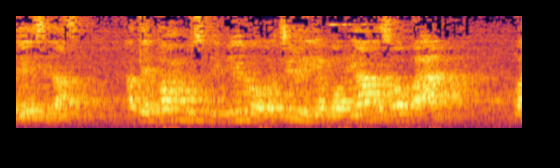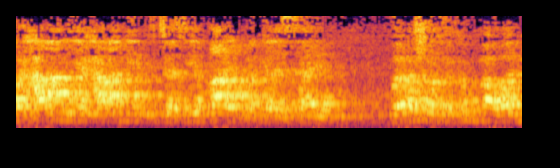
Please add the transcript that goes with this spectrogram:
yahay sidaas hadday koox muslimiin oo jiri iyo mooryaana soo baxaan war xalaan iyo xalaan iyo nijaasiya daa'irba kala saarin. Weelashooda xukma waali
